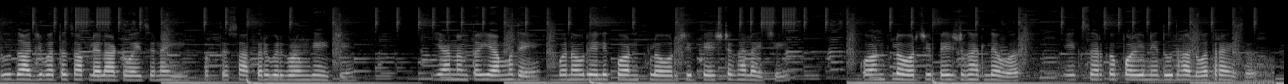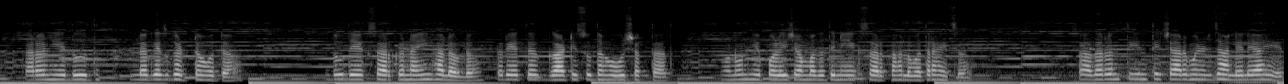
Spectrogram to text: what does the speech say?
दूध अजिबातच आपल्याला आटवायचं नाही फक्त साखर विरघळून घ्यायची. यानंतर यामध्ये बनवलेली कॉर्नफ्लॉवरची पेस्ट घालायची. कॉर्नफ्लॉवरची पेस्ट घातल्यावर एकसारखं पळीने दूध हलवत राहायचं. कारण हे दूध लगेच घट्ट होतं. दूध एकसारखं नाही हलवलं तर याच्यात गाठीसुद्धा होऊ शकतात. म्हणून हे पळीच्या मदतीने एकसारखं हलवत राहायचं. साधारण तीन ते चार मिनिट झालेले आहेत.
